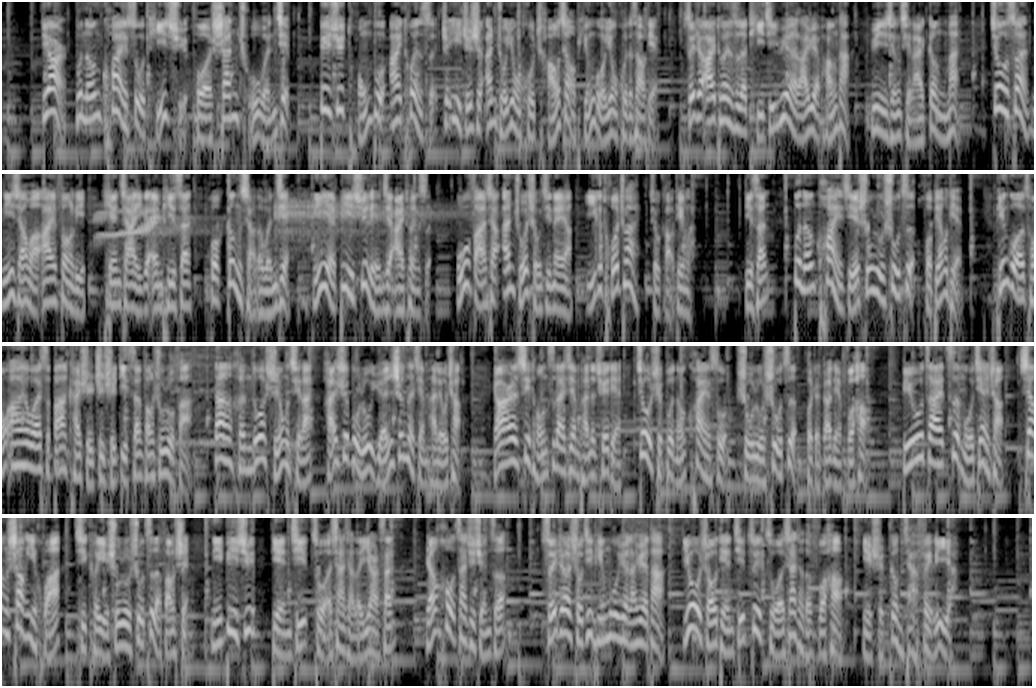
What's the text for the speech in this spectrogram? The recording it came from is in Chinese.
第二，不能快速提取或删除文件，必须同步 iTunes，这一直是安卓用户嘲笑苹果用户的噪点。随着 iTunes 的体积越来越庞大，运行起来更慢。就算你想往 iPhone 里添加一个 MP3 或更小的文件，你也必须连接 iTunes，无法像安卓手机那样一个拖拽就搞定了。第三，不能快捷输入数字或标点。苹果从 iOS 八开始支持第三方输入法，但很多使用起来还是不如原生的键盘流畅。然而，系统自带键盘的缺点就是不能快速输入数字或者标点符号。比如在字母键上向上一滑即可以输入数字的方式，你必须点击左下角的一二三，然后再去选择。随着手机屏幕越来越大，右手点击最左下角的符号也是更加费力呀。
